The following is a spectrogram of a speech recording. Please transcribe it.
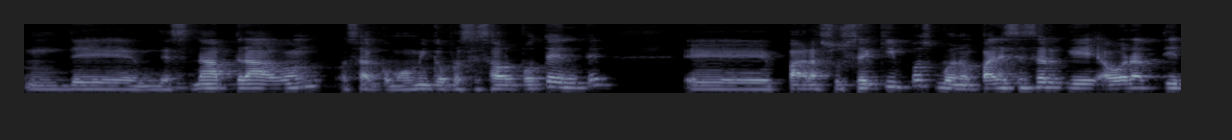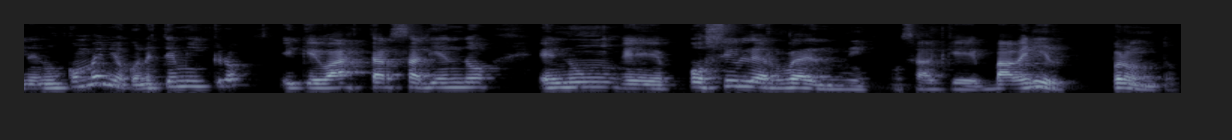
de, Snapdragon, o sea, como microprocesador potente, para sus equipos, bueno, parece ser que ahora tienen un convenio con este micro y que va a estar saliendo en un posible Redmi, o sea, que va a venir pronto.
